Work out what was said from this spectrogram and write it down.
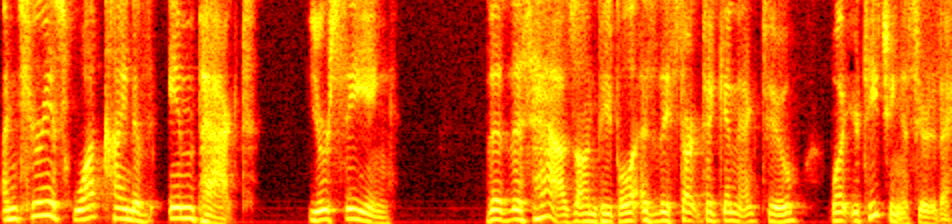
I'm curious what kind of impact you're seeing that this has on people as they start to connect to what you're teaching us here today.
